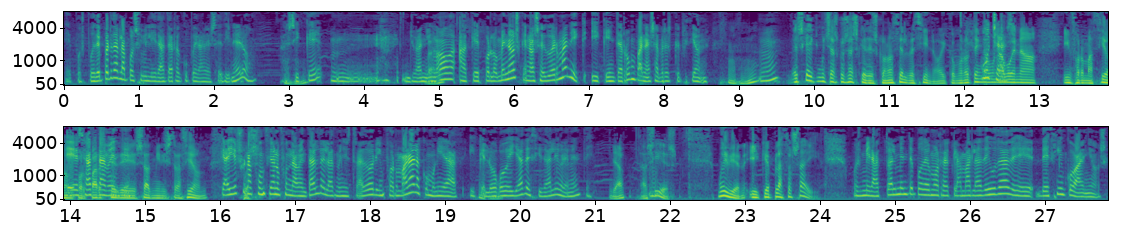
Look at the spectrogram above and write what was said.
eh, pues puede perder la posibilidad de recuperar ese dinero. Así que mm, yo animo a que por lo menos que no se duerman y, que interrumpan esa prescripción. ¿Mm? Es que hay muchas cosas que desconoce el vecino y como no tenga una buena información por parte de esa administración. Que ahí es una pues función fundamental del administrador, informar a la comunidad y que luego ella decida libremente. Ya, así es. Muy bien, ¿y qué plazos hay? Pues mira, actualmente podemos reclamar la deuda de, cinco años.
